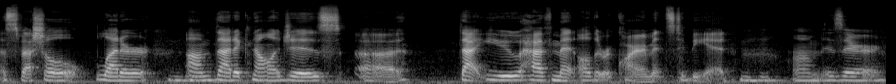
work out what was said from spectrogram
a special letter um, that acknowledges uh, that you have met all the requirements to be in. Um, is there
